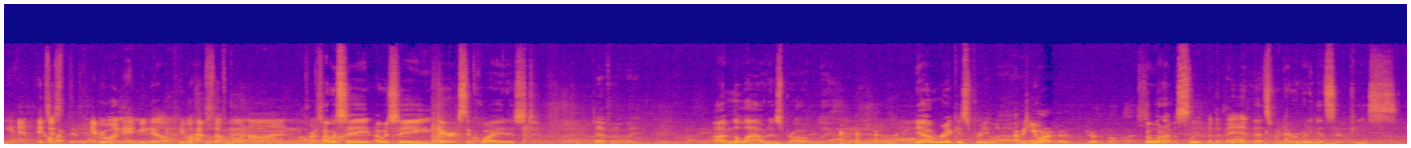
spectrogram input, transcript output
Yeah, it's Collective. just everyone. I mean, people have stuff going on. I would life. say I would say Eric's the quietest, definitely. I'm the loudest, probably. yeah, Rick is pretty loud. I mean, you are the you're the vocalist. but when I'm asleep in the band, that's when everybody gets their piece.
